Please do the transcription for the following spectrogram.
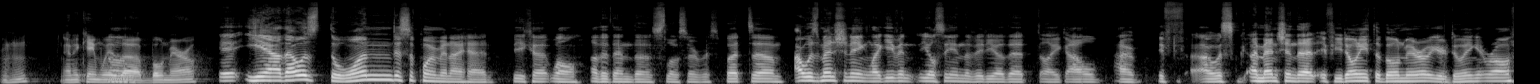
hmm And it came with Um, uh, bone marrow. It, yeah, that was the one disappointment I had because, well, other than the slow service. But um, I was mentioning, like, even you'll see in the video that, like, I'll, I, if I was, I mentioned that if you don't eat the bone marrow, you're doing it wrong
